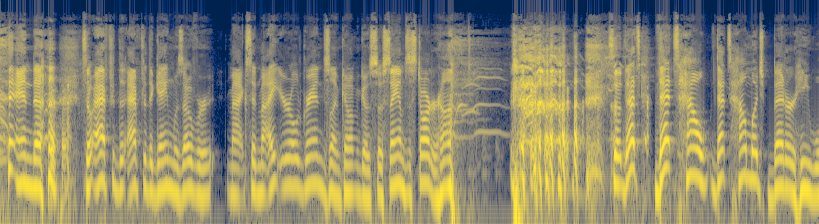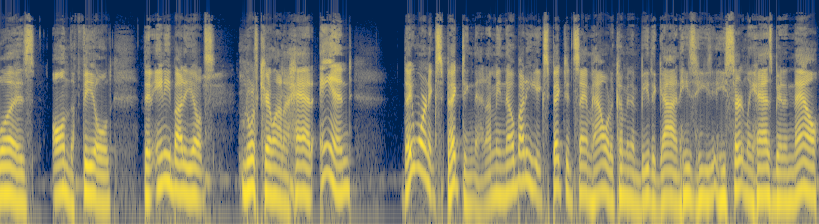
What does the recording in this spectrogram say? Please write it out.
and uh, so after the after the game was over, Max said, "My eight year old grandson come up and goes, so Sam's a starter, huh?" so that's that's how that's how much better he was on the field than anybody else North Carolina had and they weren't expecting that. I mean, nobody expected Sam Howell to come in and be the guy, and he's he he certainly has been. And now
